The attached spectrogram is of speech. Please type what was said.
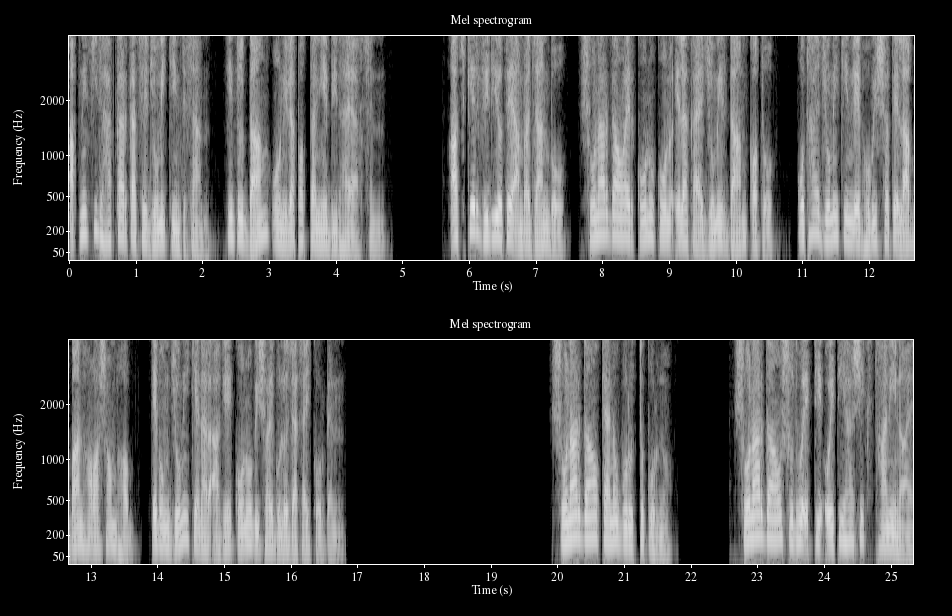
আপনি কি ঢাকার কাছে জমি কিনতে চান, কিন্তু দাম ও নিরাপত্তা নিয়ে দ্বিধায় আছেন? আজকের ভিডিওতে আমরা জানব, সোনারগাঁওয়ের কোন কোন এলাকায় জমির দাম কত, কোথায় জমি কিনলে ভবিষ্যতে লাভবান হওয়া সম্ভব, এবং জমি কেনার আগে কোন বিষয়গুলো যাচাই করবেন? সোনারগাঁও কেন গুরুত্বপূর্ণ? সোনারগাঁও শুধু একটি ঐতিহাসিক স্থানই নয়,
